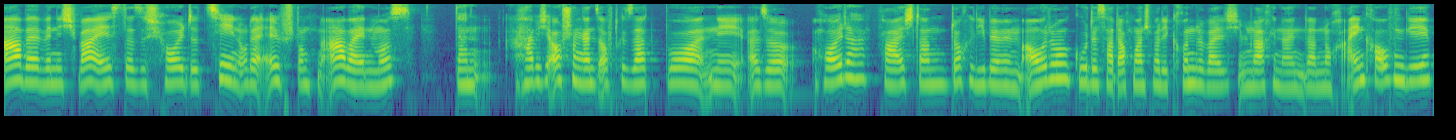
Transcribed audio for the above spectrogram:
Aber wenn ich weiß, dass ich heute zehn oder elf Stunden arbeiten muss, dann habe ich auch schon ganz oft gesagt, boah, nee, also heute fahre ich dann doch lieber mit dem Auto. Gut, es hat auch manchmal die Gründe, weil ich im Nachhinein dann noch einkaufen gehe.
